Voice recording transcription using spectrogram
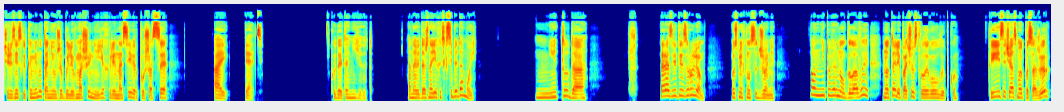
Через несколько минут они уже были в машине и ехали на север по шоссе Ай-5. Куда это они едут? Она ведь должна ехать к себе домой. Не туда. Разве ты за рулем? Усмехнулся Джонни. Он не повернул головы, но Тали почувствовала его улыбку. «Ты сейчас мой пассажир.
